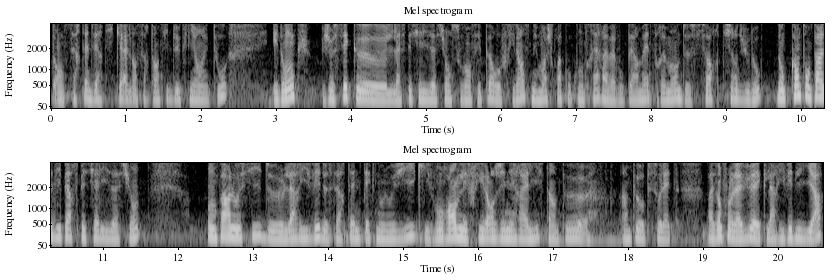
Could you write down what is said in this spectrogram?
dans certaines verticales, dans certains types de clients et tout. Et donc, je sais que la spécialisation souvent fait peur aux freelances, mais moi je crois qu'au contraire, elle va vous permettre vraiment de sortir du lot. Donc, quand on parle d'hyper spécialisation, on parle aussi de l'arrivée de certaines technologies qui vont rendre les freelances généralistes un peu, euh, un peu obsolètes. Par exemple, on l'a vu avec l'arrivée de l'IA.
